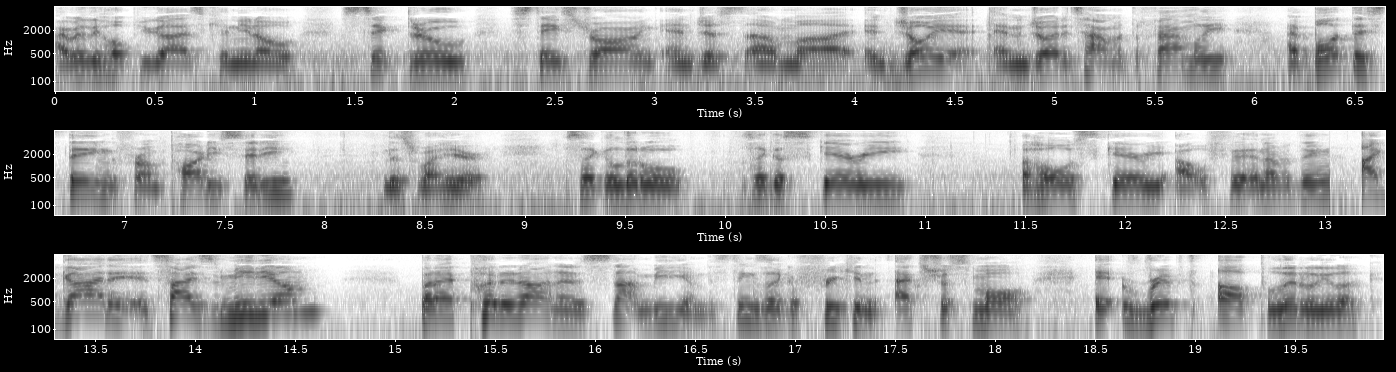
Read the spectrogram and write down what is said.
I really hope you guys can you know stick through stay strong and just um uh, enjoy it and enjoy the time with the family. I bought this thing from party city. This right here. It's like a little it's like a scary a whole scary outfit and everything. I got it. It's size medium but i put it on and it's not medium. This thing's like a freaking extra small. It ripped up literally look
